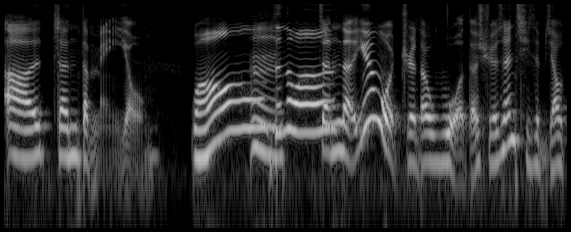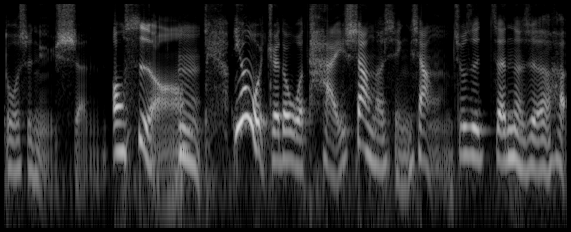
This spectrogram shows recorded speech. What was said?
呃，真的没有。哇哦，嗯、真的吗？真的，因为我觉得我的学生其实比较多是女生哦，是哦，嗯，因为我觉得我台上的形象就是真的是很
